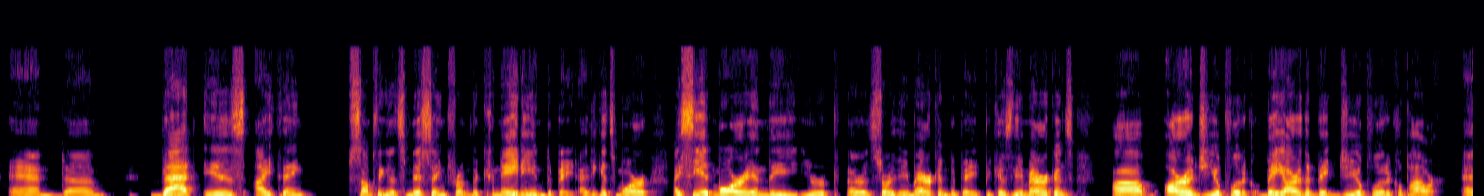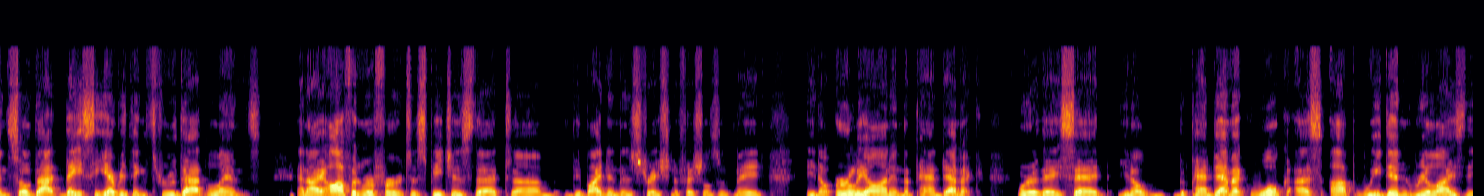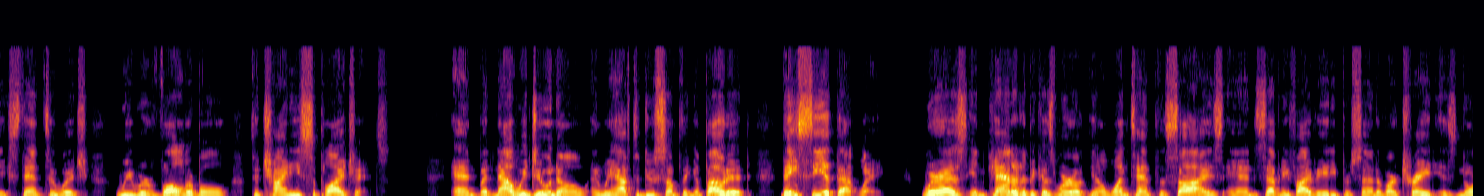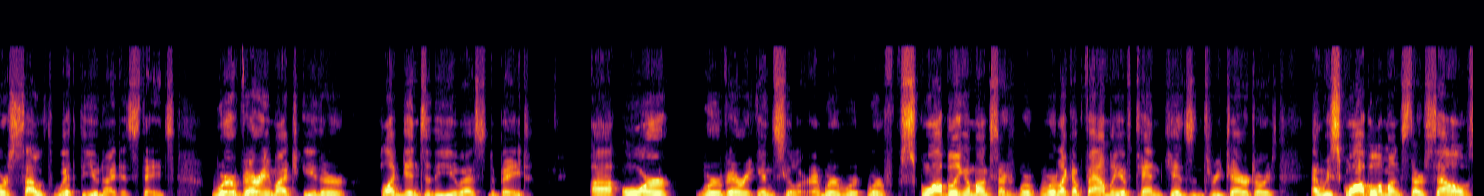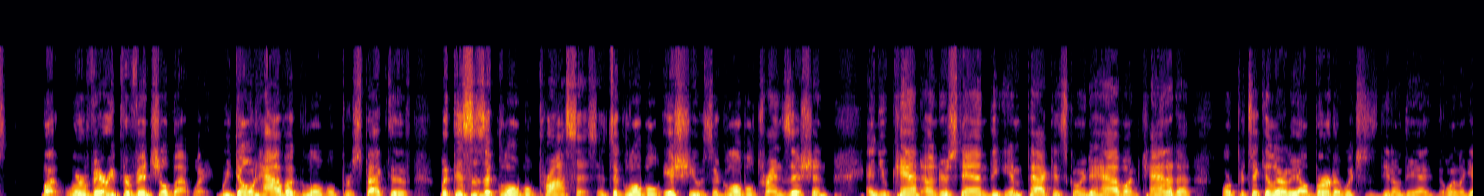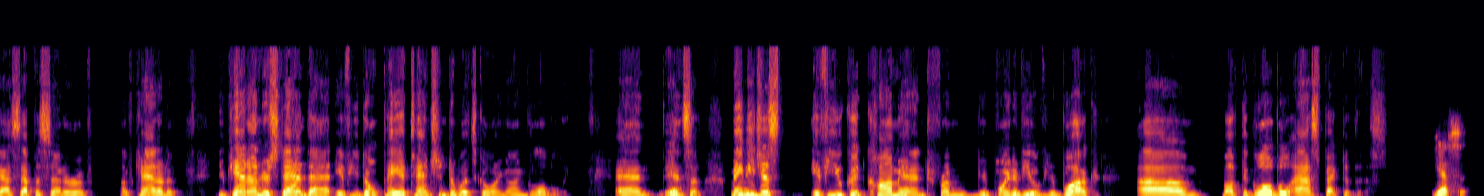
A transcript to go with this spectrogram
and um, that is i think something that's missing from the Canadian debate. I think it's more, I see it more in the Europe, or sorry, the American debate, because the Americans uh, are a geopolitical, they are the big geopolitical power. And so that they see everything through that lens. And I often refer to speeches that um, the Biden administration officials have made, you know, early on in the pandemic, where they said, you know, the pandemic woke us up. We didn't realize the extent to which we were vulnerable to Chinese supply chains. And but now we do know and we have to do something about it. They see it that way. Whereas in Canada, because we're you know one tenth the size and 75, 80% of our trade is north-south with the United States, we're very much either plugged into the US debate uh, or we're very insular and we're, we're, we're squabbling amongst our we're, we're like a family of 10 kids in three territories and we squabble amongst ourselves but we're very provincial that way. We don't have a global perspective but this is a global process. It's a global issue. It's a global transition. And you can't understand the impact it's going to have on canada or particularly alberta which is you know the oil and gas epicenter of of canada. You can't understand that if you don't pay attention to what's going on globally and yeah. and so maybe just if you could comment from the point of view of your book um, about the global aspect of this. Yes.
